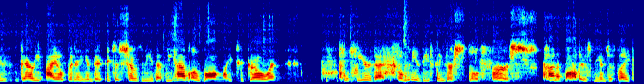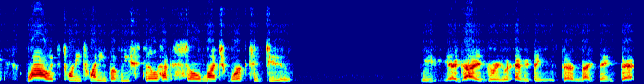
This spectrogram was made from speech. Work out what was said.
is very eye opening, and it just shows me that we have a long way to go, and to hear that so many of these things are still first kind of bothers me. I'm just like, wow, it's 2020, but we still have so much work to do. Yeah, I agree with everything you said, and I think that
